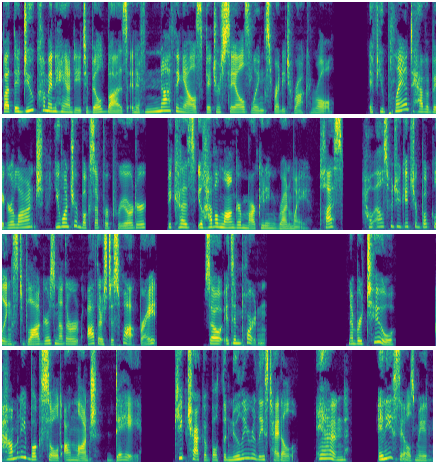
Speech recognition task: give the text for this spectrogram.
but they do come in handy to build buzz. And if nothing else, get your sales links ready to rock and roll. If you plan to have a bigger launch, you want your books up for pre order because you'll have a longer marketing runway. Plus, how else would you get your book links to bloggers and other authors to swap, right? So it's important. Number two, how many books sold on launch day? Keep track of both the newly released title and any sales made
